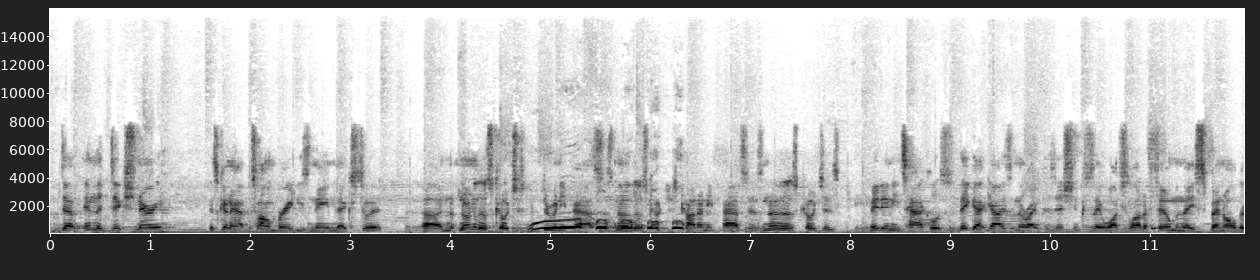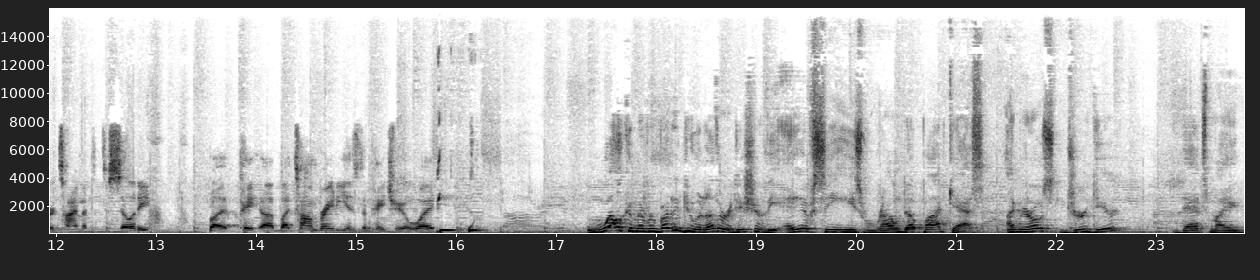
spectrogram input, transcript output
def- in the dictionary, it's going to have Tom Brady's name next to it. Uh, none of those coaches threw any passes. None of those coaches caught any passes. None of those coaches made any tackles. They got guys in the right position because they watch a lot of film and they spend all their time at the facility. But uh, but Tom Brady is the Patriot way. Welcome, everybody, to another edition of the AFC East Roundup podcast. I'm your host, Drew Gear. That's my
